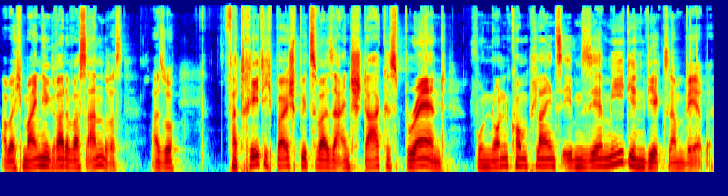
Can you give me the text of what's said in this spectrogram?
Aber ich meine hier gerade was anderes. Also vertrete ich beispielsweise ein starkes Brand, wo Non-Compliance eben sehr medienwirksam wäre.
